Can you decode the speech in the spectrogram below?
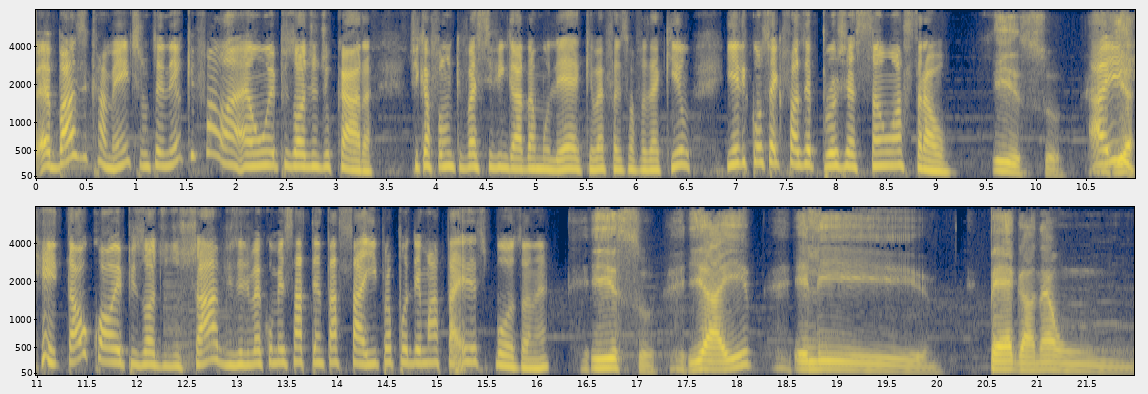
é basicamente, não tem nem o que falar. É um episódio onde o cara fica falando que vai se vingar da mulher, que vai fazer isso, vai fazer aquilo, e ele consegue fazer projeção astral. Isso. Aí, yeah. É tal qual o episódio do Chaves, ele vai começar a tentar sair para poder matar a esposa, né? Isso. E aí ele pega, né, um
